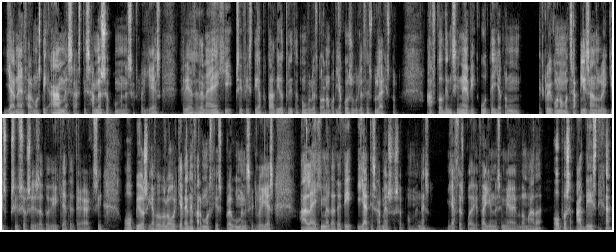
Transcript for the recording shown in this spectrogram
για να εφαρμοστεί άμεσα στις αμέσως επόμενες εκλογές, χρειάζεται να έχει ψηφιστεί από τα δύο τρίτα των βουλευτών, από 200 βουλευτές τουλάχιστον. Αυτό δεν συνέβη ούτε για τον εκλογικό νόμο της απλής αναλογικής που ψήφισε ο ΣΥΡΙΖΑ το 2016, ο οποίος για αυτόν τον λόγο και δεν εφαρμόστηκε στις προηγούμενες εκλογές, αλλά έχει μετατεθεί για τις αμέσως επόμενες, για αυτές που θα γίνουν σε μια εβδομάδα. Όπως αντίστοιχα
